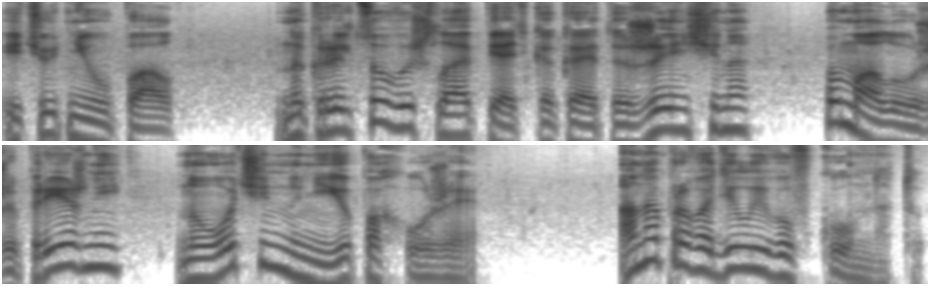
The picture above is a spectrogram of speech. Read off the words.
и чуть не упал – на крыльцо вышла опять какая-то женщина, помоложе прежней, но очень на нее похожая. Она проводила его в комнату.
